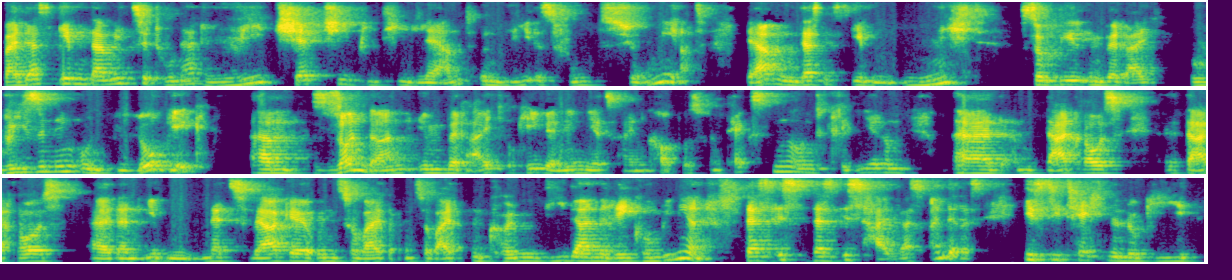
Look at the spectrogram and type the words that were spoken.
weil das eben damit zu tun hat, wie ChatGPT lernt und wie es funktioniert. Ja, und das ist eben nicht so viel im Bereich Reasoning und Logik, ähm, sondern im Bereich, okay, wir nehmen jetzt einen Korpus von Texten und kreieren äh, daraus, daraus äh, dann eben Netzwerke und so weiter und so weiter und können die dann rekombinieren. Das ist, das ist halt was anderes. Ist die Technologie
